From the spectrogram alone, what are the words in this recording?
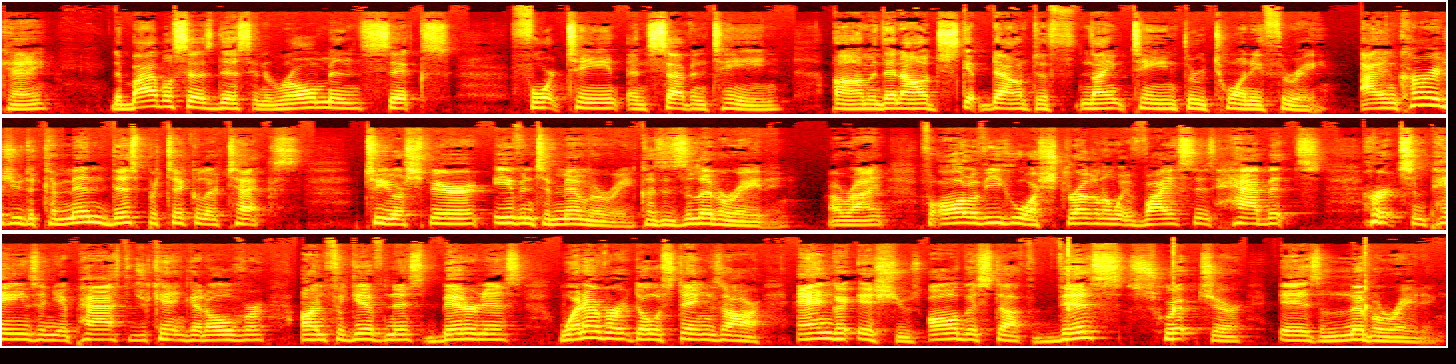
Okay? The Bible says this in Romans 6 14 and 17. Um, and then I'll skip down to 19 through 23. I encourage you to commend this particular text to your spirit, even to memory, because it's liberating. All right. For all of you who are struggling with vices, habits, hurts and pains in your past that you can't get over, unforgiveness, bitterness, whatever those things are, anger issues, all this stuff. This scripture is liberating.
